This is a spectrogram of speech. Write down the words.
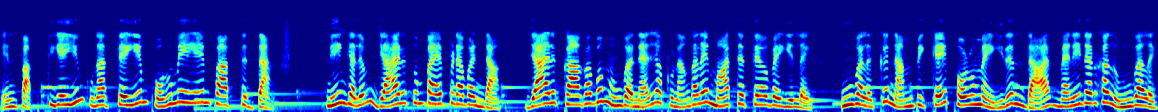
என் பக்தியையும் குணத்தையும் பொறுமையையும் பார்த்துத்தான். நீங்களும் யாருக்கும் பயப்பட வேண்டாம். யாருக்காகவும் உங்கள் நல்ல குணங்களை மாற்ற தேவையில்லை. உங்களுக்கு நம்பிக்கை பொறுமை இருந்தால் மனிதர்கள் உங்களை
